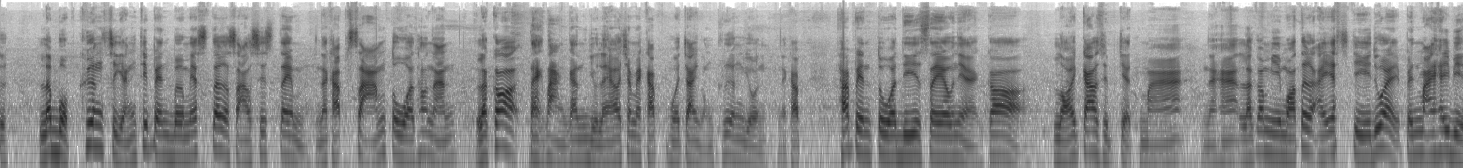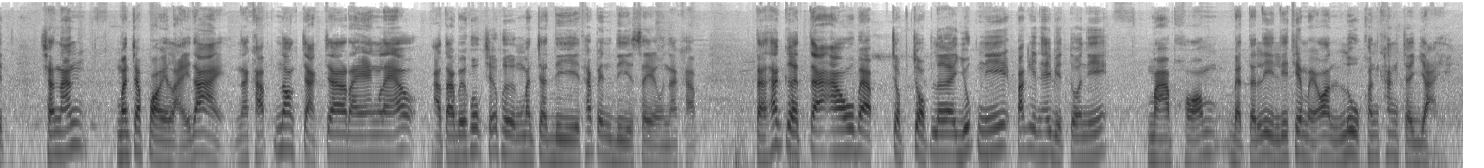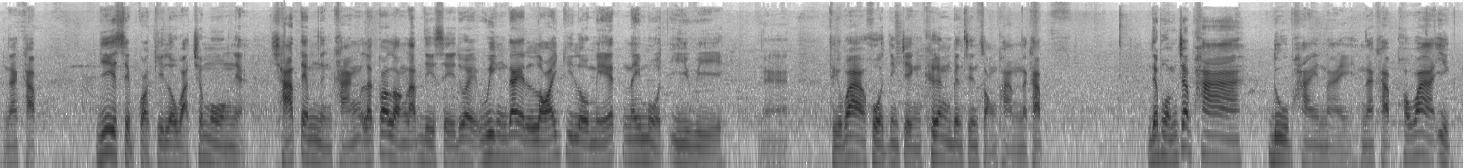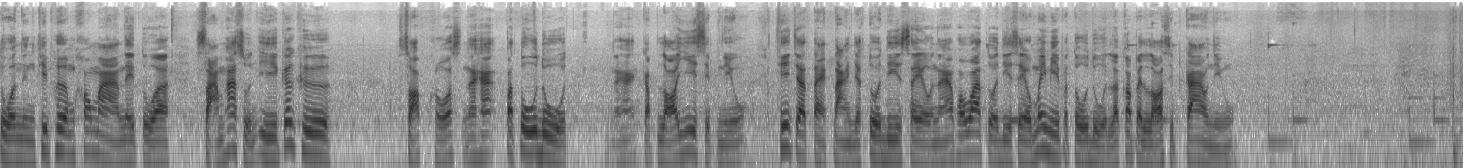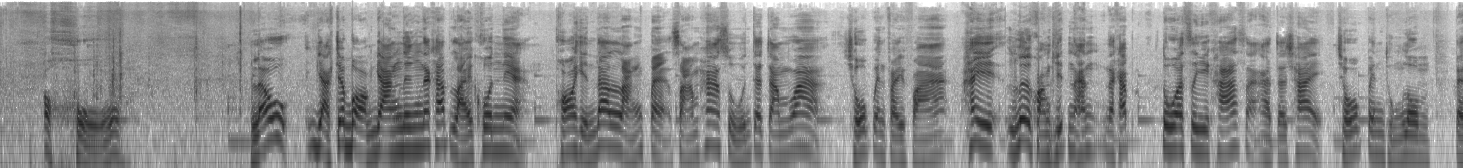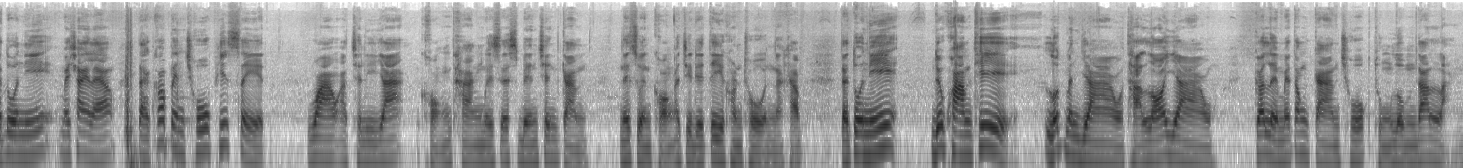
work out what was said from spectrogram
ระบบเครื่องเสียงที่เป็น Burmester Sound System นะครับ3ตัวเท่านั้น แล้วก็แตกต่างกันอยู่แล้วใช่ไหมครับ หัวใจของเครื่องยนต์นะครับ ถ้าเป็นตัวดีเซลเนี่ยก็ 197 ม้านะฮะ แล้วก็มีมอเตอร์ ISG ด้วย เป็นไมล์ไฮบริด ฉะนั้นมันจะปล่อยไหลได้นะครับ นอกจากจะแรงแล้วอัตราบริโภคเชื้อเพลิงมันจะดีถ้าเป็นดีเซลนะครับ แต่ถ้าเกิดจะเอาแบบจบๆเลยยุคนี้ปลั๊กอินไฮบริดตัวนี้ มาพร้อมแบตเตอรี่ลิเธียมไอออนลูกค่อนข้างจะใหญ่นะครับ20 กว่ากิโลวัตต์ชั่วโมงเนี่ยชาร์จเต็ม 1 ครั้ง แล้วก็รองรับ DC ด้วยวิ่งได้ 100 กิโลเมตรในโหมด EV นะฮะถือว่าโหดจริงๆ เครื่องเบนซิน 2,000 นะครับ เดี๋ยวผมจะพาดูภายในนะครับ เพราะว่าอีกตัวหนึ่งที่เพิ่มเข้ามาในตัว 350e ก็คือ Soft Close นะฮะประตูดูดนะฮะกับล้อ 20 นิ้ว ที่จะแตกต่างจากตัวดีเซลนะฮะเพราะว่าตัวดีเซลไม่มีประตูดูดแล้วก็เป็นล้อ 19 นิ้ว โอ้โห แล้วอยากจะบอกอย่างหนึ่งนะครับ หลายคนเนี่ย พอเห็นด้านหลังแปะ 350 จะจำว่าโชคเป็นไฟฟ้า ให้เลิกความคิดนั้นนะครับตัว C Class อาจจะใช่โชคเป็นถุงลม แต่ตัวนี้ไม่ใช่แล้ว แต่ก็เป็นโชคพิเศษ วาวอัจฉริยะของทาง Mercedes-Benz เช่นกัน ในส่วนของ Agility Control นะครับ แต่ตัวนี้ด้วยความที่รถมันยาว ฐานล้อยาว ก็เลยไม่ต้องการโชคถุงลมด้านหลัง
